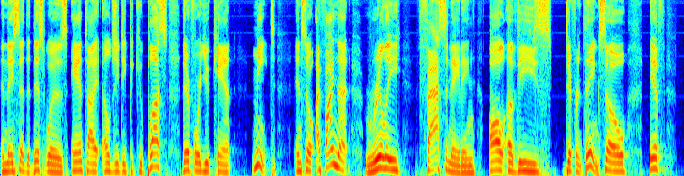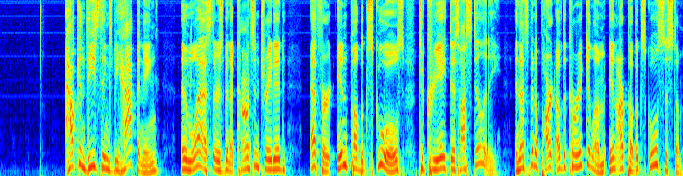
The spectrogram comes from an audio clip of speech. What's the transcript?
And they said that this was anti LGBTQ plus, therefore you can't meet. And so I find that really fascinating, all of these different things. So if how can these things be happening unless there's been a concentrated effort in public schools to create this hostility? And that's been a part of the curriculum in our public school system.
